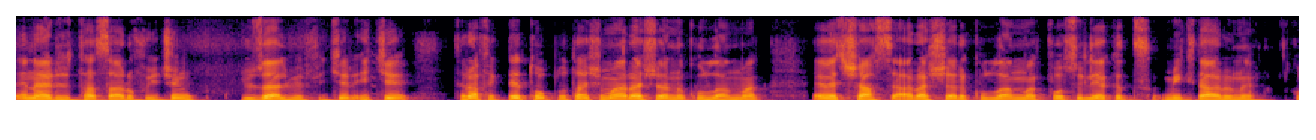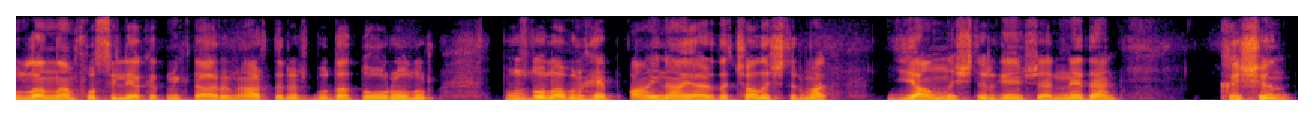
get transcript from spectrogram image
enerji tasarrufu için güzel bir fikir. 2. Trafikte toplu taşıma araçlarını kullanmak. Evet şahsi araçları kullanmak fosil yakıt miktarını, kullanılan fosil yakıt miktarını artırır. Bu da doğru olur. Buzdolabını hep aynı ayarda çalıştırmak yanlıştır gençler. Neden? Kışın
